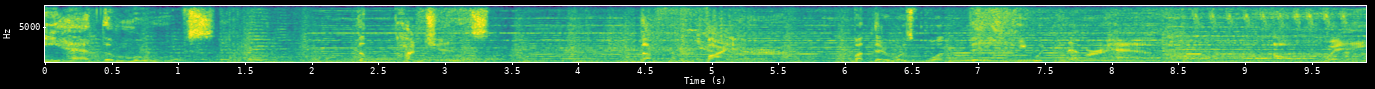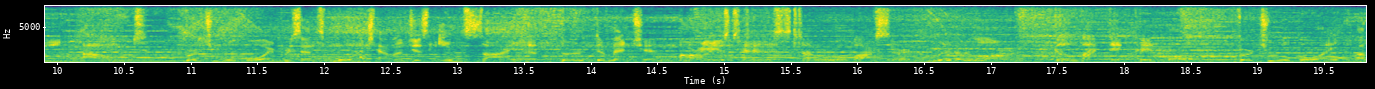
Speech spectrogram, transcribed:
He had the moves, the punches, the fire. But there was one thing he would never have a way out. Virtual Boy presents more challenges inside the third dimension. Mario Tennis, Teleroboxer, Red Alarm, Galactic Pinball. Virtual Boy, a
